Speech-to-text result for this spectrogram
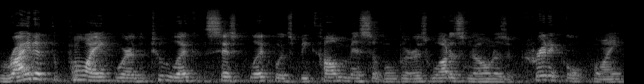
Right at the point where the two liquids become miscible, there is what is known as a critical point.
